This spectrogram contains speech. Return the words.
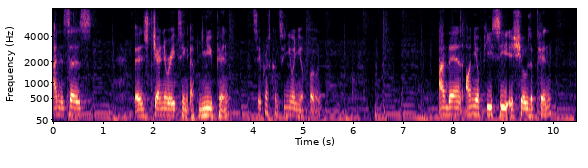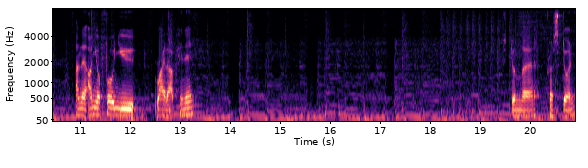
and it says it's generating a new pin. So you press continue on your phone. And then on your PC it shows a pin. And then on your phone you write that pin in. It's done there. Press done.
